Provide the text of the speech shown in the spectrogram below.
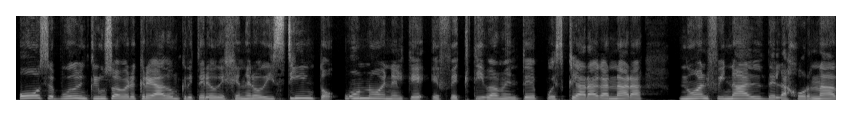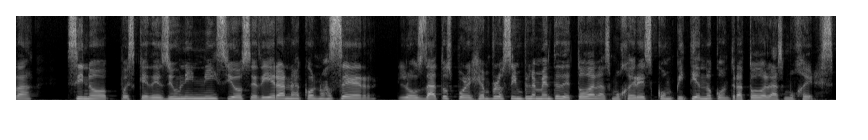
o se pudo incluso haber creado un criterio de género distinto, uno en el que efectivamente pues Clara ganara, no al final de la jornada, sino pues que desde un inicio se dieran a conocer los datos, por ejemplo, simplemente de todas las mujeres compitiendo contra todas las mujeres.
